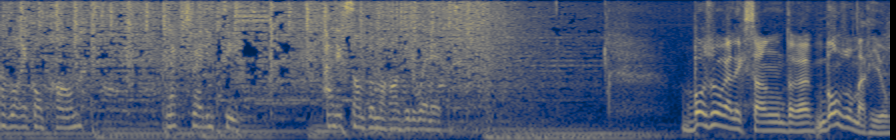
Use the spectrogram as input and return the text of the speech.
savoir et comprendre l'actualité. Alexandre Morand-Villouellette. Bonjour Alexandre. Bonjour Mario.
